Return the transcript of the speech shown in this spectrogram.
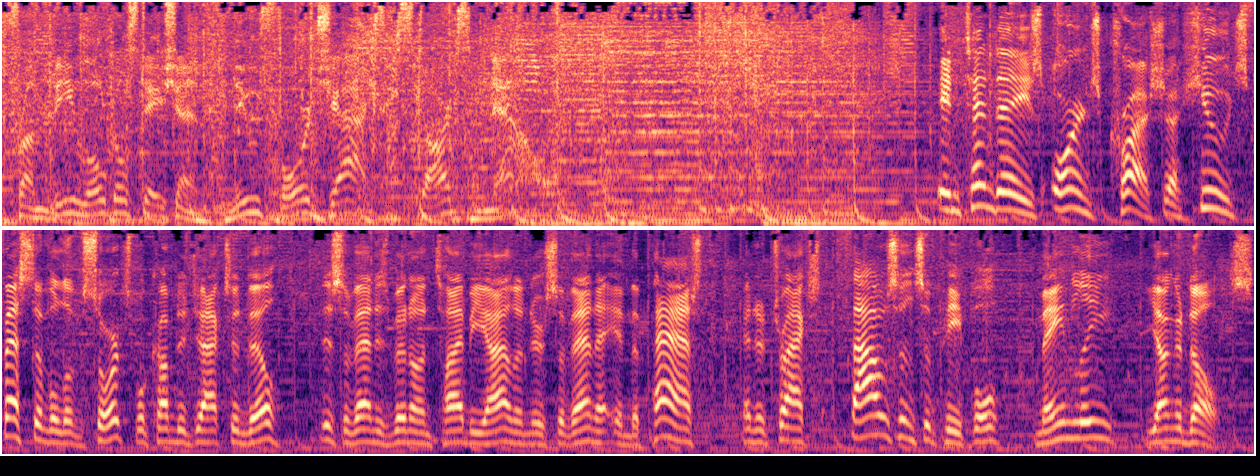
from the local station, News 4 Jax starts now. In 10 days, Orange Crush, a huge festival of sorts, will come to Jacksonville. This event has been on Tybee Island or Savannah in the past and attracts thousands of people, mainly young adults.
